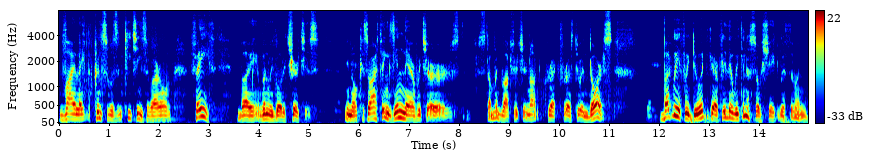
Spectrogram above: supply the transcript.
violate the principles and teachings of our own faith by when we go to churches, you know, because there are things in there which are stumbling blocks which are not correct for us to endorse. But we, if we do it carefully, then we can associate with them and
